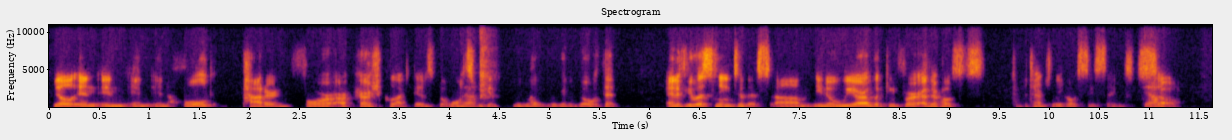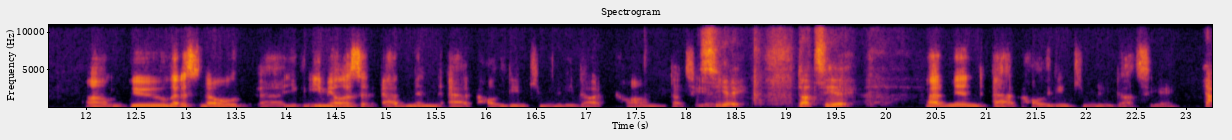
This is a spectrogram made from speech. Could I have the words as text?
still in in in in hold pattern for our parish collectives, but once Yeah. we get the green light, we're going to go with it. And if you're listening to this, um, you know, we are looking for other hosts to potentially host these things. Yeah. So um, do let us know. Uh, you can email us at admin at hollydeancommunity.com.ca. ca dot ca Admin at hollydeancommunity.ca. Yeah.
